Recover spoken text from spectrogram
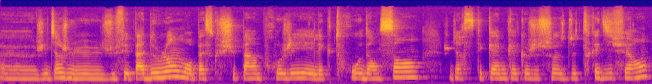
euh, je veux dire, je ne lui fais pas de l'ombre parce que je suis pas un projet électro-dansant. Je veux dire, c'était quand même quelque chose de très différent.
